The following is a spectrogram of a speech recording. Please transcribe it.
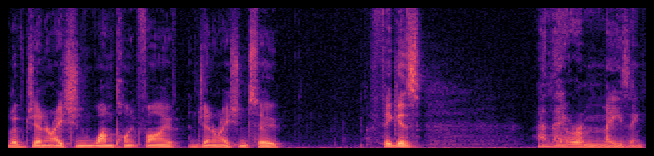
of Generation 1.5 and Generation 2 figures, and they were amazing.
